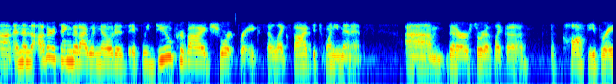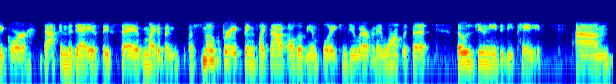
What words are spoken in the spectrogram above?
Um, and then the other thing that I would note is if we do provide short breaks, so like five to 20 minutes, um, that are sort of like a coffee break or back in the day, as they say, might have been a smoke break, things like that, although the employee can do whatever they want with it. Those do need to be paid. Um,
